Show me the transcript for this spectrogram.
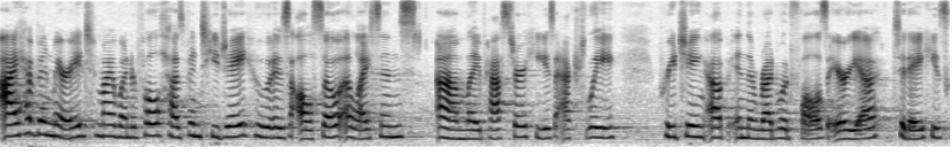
I have been married to my wonderful husband TJ, who is also a licensed um, lay pastor. He's actually preaching up in the Redwood Falls area today. He's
